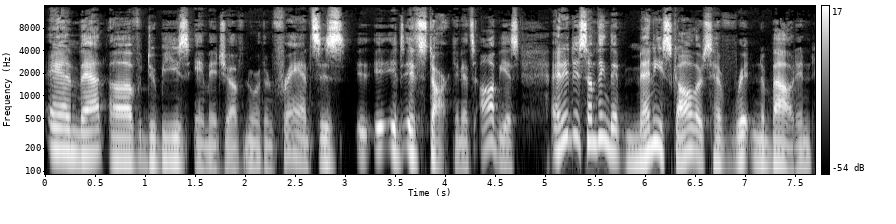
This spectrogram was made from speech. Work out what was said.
and that of Duby's image of northern France is it, it, it's stark and it's obvious, and it is something that many scholars have written about. And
